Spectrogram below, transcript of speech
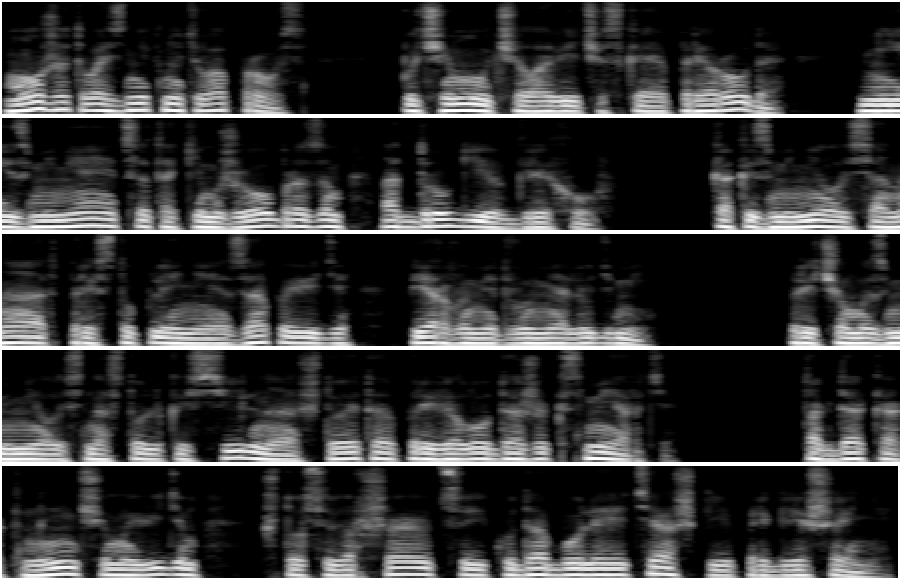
Может возникнуть вопрос, почему человеческая природа не изменяется таким же образом от других грехов, как изменилась она от преступления заповеди первыми двумя людьми, причем изменилась настолько сильно, что это привело даже к смерти, тогда как нынче мы видим, что совершаются и куда более тяжкие прегрешения.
